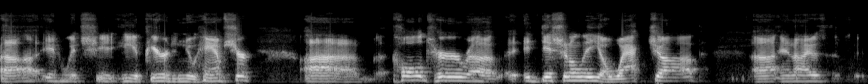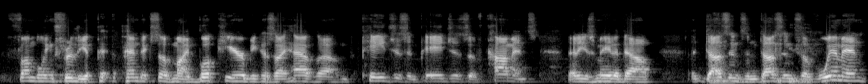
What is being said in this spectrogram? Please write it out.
uh, in which he, he, appeared in New Hampshire. Uh, called her additionally a whack job. and I was fumbling through the appendix of my book here because I have um, pages and pages of comments that he's made about dozens and dozens of women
